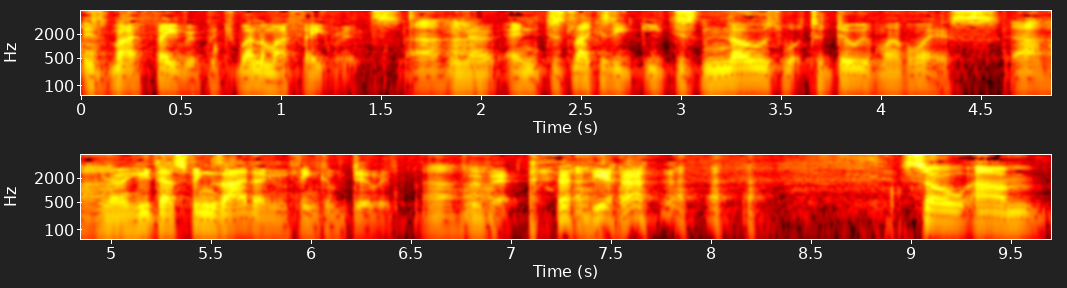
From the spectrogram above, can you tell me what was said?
it's my favorite, one of my favorites. Uh-huh. You know, and just like he, he just knows what to do with my voice. Uh-huh. You know, he does things I don't even think of doing with it. yeah. So, um,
